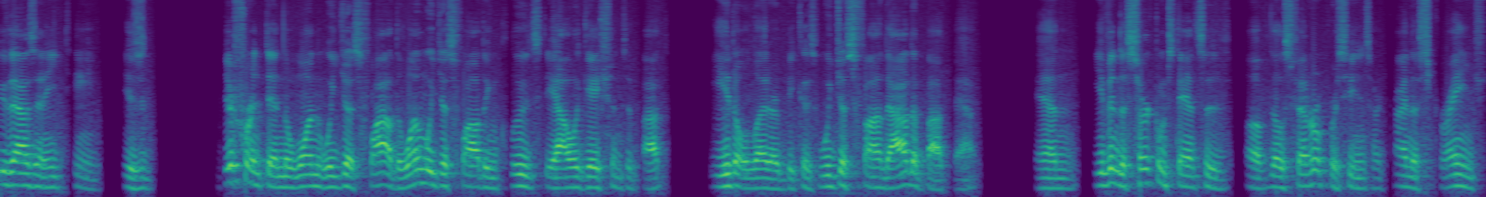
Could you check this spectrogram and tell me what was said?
2018 is different than the one we just filed. The one we just filed includes the allegations about the Ito letter because we just found out about that. And even the circumstances of those federal proceedings are kind of strange.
